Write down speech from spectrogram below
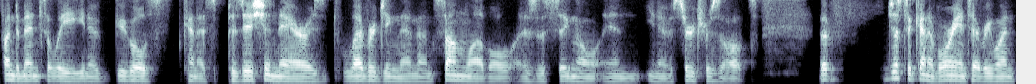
fundamentally, you know Google's kind of position there is leveraging them on some level as a signal in you know search results. But just to kind of orient everyone,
